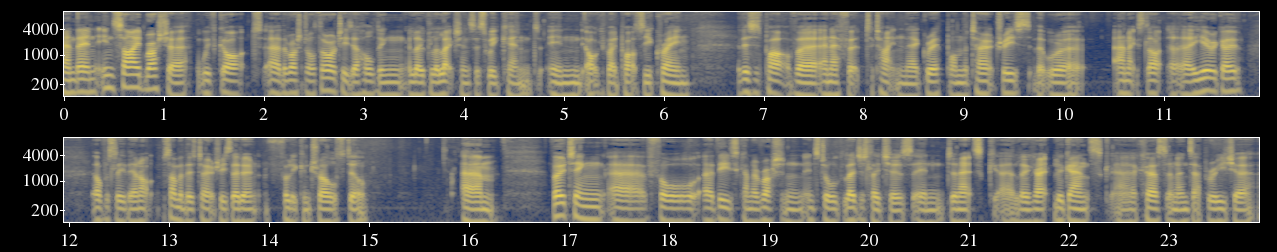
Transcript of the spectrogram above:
And then inside Russia, we've got uh, the Russian authorities are holding local elections this weekend in the occupied parts of Ukraine. This is part of a, an effort to tighten their grip on the territories that were annexed uh, a year ago. Obviously, they're not some of those territories they don't fully control still. Um, voting uh, for uh, these kind of Russian installed legislatures in Donetsk, uh, Lugansk, uh, Kherson, and Zaporizhia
